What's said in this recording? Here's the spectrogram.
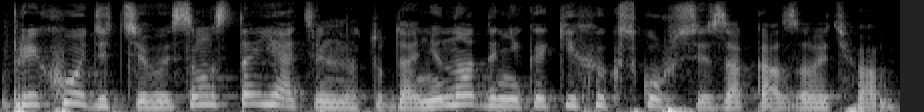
Приходите вы самостоятельно туда, не надо никаких экскурсий заказывать вам.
